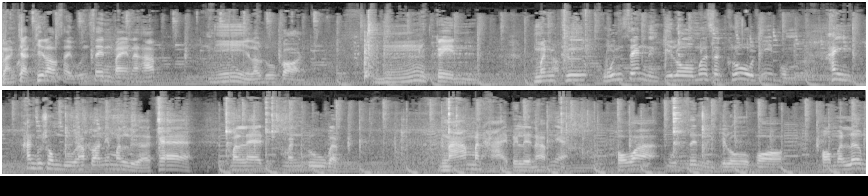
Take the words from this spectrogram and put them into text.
หลังจากที่เราใส่วุ้นเส้นไปนะครับ นี่เราดูก่อนอื้อหือกลิ่น มันคือวุ้นเส้น 1กิโลเมื่อสักครู่ที่ผมให้ท่านผู้ชมดูนะครับ ตอนนี้มันเหลือแค่มันแลมันดูแบบน้ำมันหายไปเลยนะครับเนี่ย เพราะว่าวุ้นเส้น 1กิโลพอพอมันเริ่ม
